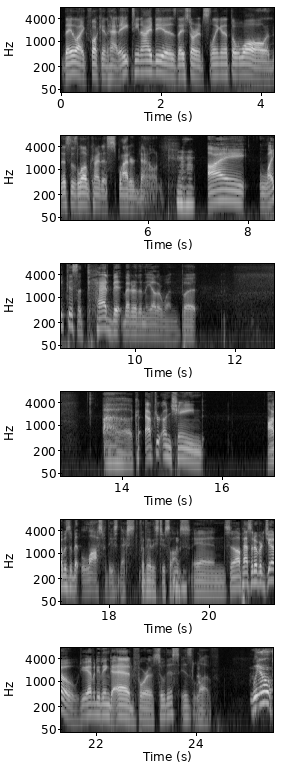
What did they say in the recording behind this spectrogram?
they like fucking had 18 ideas. They started slinging at the wall, and this is love kind of splattered down. Mm-hmm. I like this a tad bit better than the other one, but uh, after Unchained, I was a bit lost with these next for these two songs, and so I'll pass it over to Joe. Do you have anything to add for "So This Is Love"? Well,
